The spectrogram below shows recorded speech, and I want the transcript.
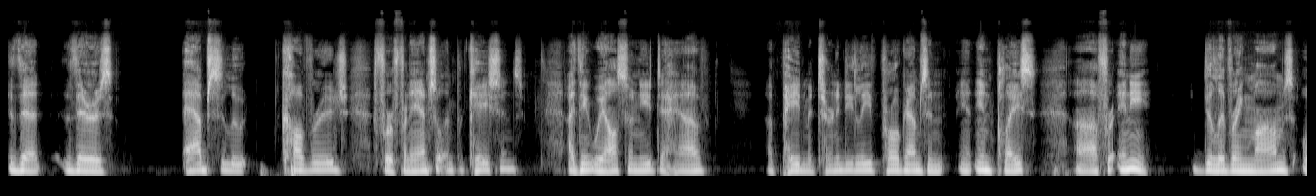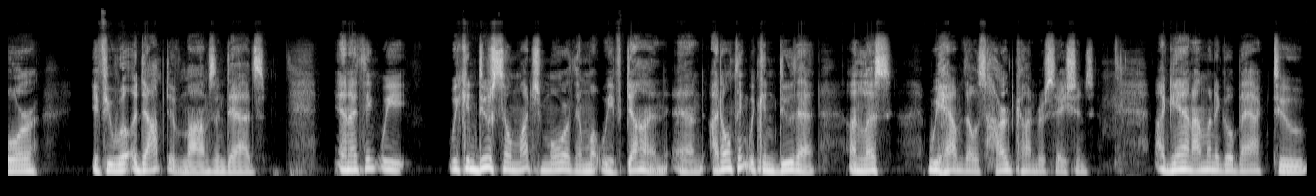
that there's absolute coverage for financial implications. I think we also need to have a paid maternity leave programs in, in, in place uh, for any delivering moms or, if you will, adoptive moms and dads. And I think we we can do so much more than what we've done. And I don't think we can do that unless we have those hard conversations. Again, I'm going to go back to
